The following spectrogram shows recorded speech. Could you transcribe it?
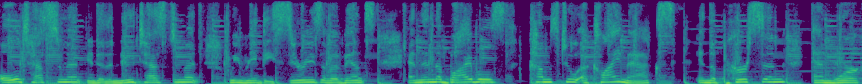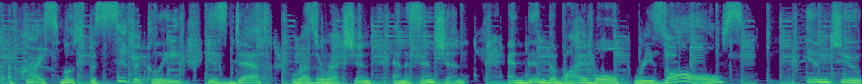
Old Testament into the New Testament, we read these series of events. And then the Bible comes to a climax in the person and work of Christ, most specifically his death, resurrection, and ascension. And then the Bible resolves into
